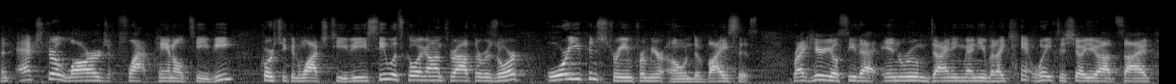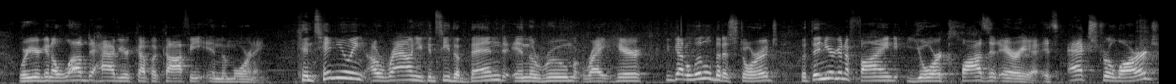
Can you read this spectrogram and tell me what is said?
An extra large flat panel TV of course, you can watch TV, see what's going on throughout the resort, or you can stream from your own devices. Right here, you'll see that in-room dining menu, but I can't wait to show you outside where you're gonna love to have your cup of coffee in the morning. Continuing around, you can see the bend in the room right here. You've got a little bit of storage, but then you're gonna find your closet area. It's extra large.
